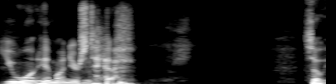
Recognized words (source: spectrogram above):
You want him on your staff. So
